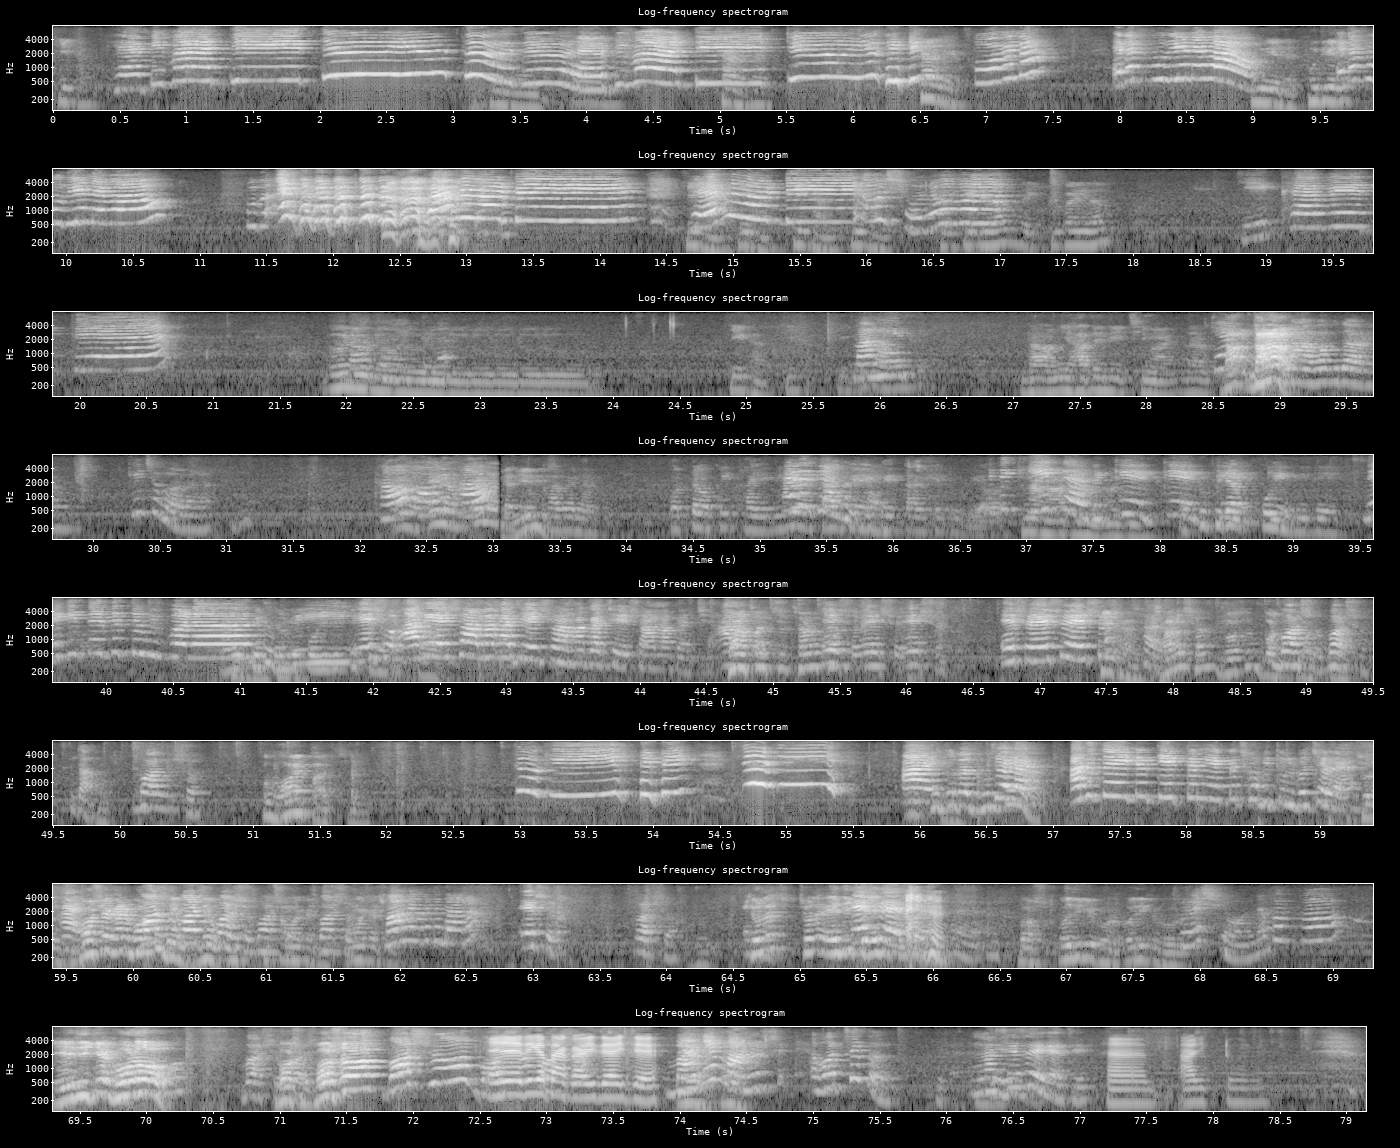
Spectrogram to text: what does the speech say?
Happy birthday to you Tuju happy birthday to you. হবে না এটা ফুদিয়ে নেবাও ফুদিয়ে দে ফুদিয়ে এটা ফুদিয়ে নেবাও হ্যাপি বার্থডে হ্যাপি? বার্থডে খাবে? শোনো একটু কেটে দাও কি খাবে তো। কি খাবে? কি খাবে? মামি দাঁড়া, আমি হাতে দিচ্ছি মায়ের দাঁড়াও। কেন? দা- দাঁড়াও না বাবু দাঁড়াও কিছু বলবে না খাও এনো, খাও? খাবে না ওটা ওকে খাইয়ে দিবি আর কালকে খাবে? কালকে দিবি আবার না, না, খাবে না, না। কেক কেক টুপিটা কেক, পরিয়ে কেক। দিবি দে দেখি তো তুমি পড়া তুমি এসো আগে এসো আমার কাছে এসো আমার কাছে এসো আমার কাছে আমার। এসো এসো এসো এসো এসো এসো ছাড়ো। ছাড়ো, ছাড়ো, বসো, বসো, দাও বসো ও ভয় পাচ্ছে ছবি তুলবো চলে আয়। চলো, বসো এখানে, বসো, বসো বসো বসো বসো। মামি ওখানে দাঁড়া এসো বসো। চলে চলে এদিকে। বস ওদিকে ঘোরো ওদিকে ঘোরো। এদিকে ঘোরো। বসো বসো বসো। বসো। এদিকে তাকাই যাই যে মানে মানুষ হচ্ছে তো? না শেষ হয়ে গেছে। হ্যাঁ আর একটু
